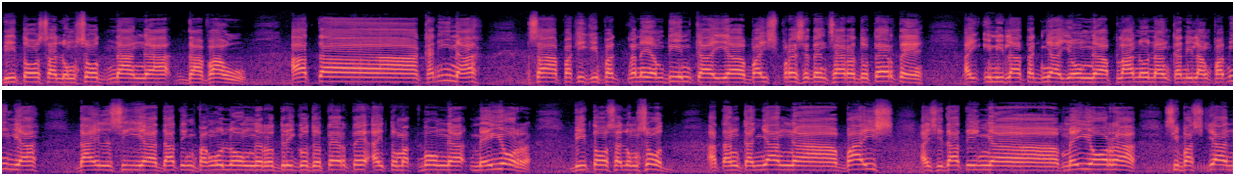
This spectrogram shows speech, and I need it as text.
dito sa lungsod ng ah, Davao. At ah, kanina sa pakikipagpanayam din kay ah, Vice President Sara Duterte ay inilatag niya yung ah, plano ng kanilang pamilya dahil si ah, dating Pangulong Rodrigo Duterte ay tumakbong ah, mayor dito sa lungsod at ang kanyang ah, vice ay si dating ah, mayor ah, Sebastian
